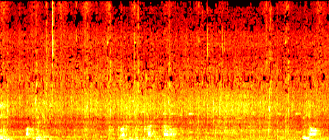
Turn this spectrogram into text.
Tem. Ah, vem aqui. Eu acho que a gente vai precisar aquele cara lá. Veja lá.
